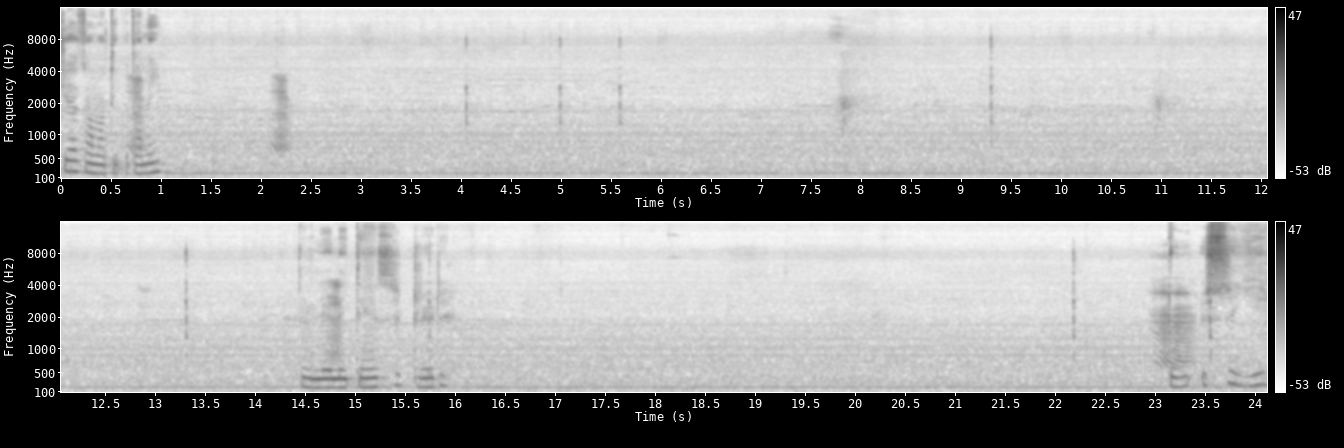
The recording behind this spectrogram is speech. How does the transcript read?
क्या काम आती पता नहीं। ले लेते हैं इसे ट्रेड तो इससे ये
